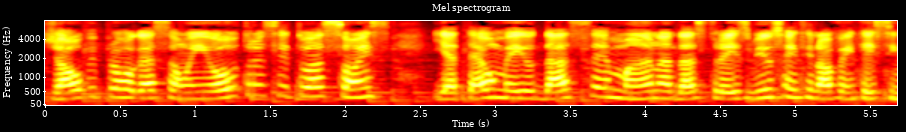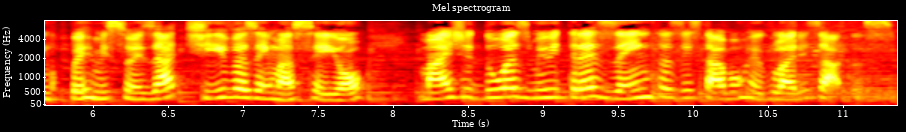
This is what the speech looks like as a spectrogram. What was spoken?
Já houve prorrogação em outras situações e até o meio da semana das 3.195 permissões ativas em Maceió, mais de 2.300 estavam regularizadas.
